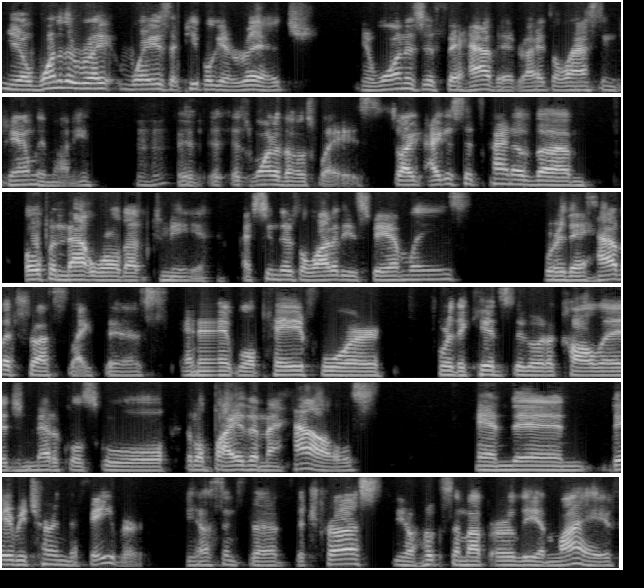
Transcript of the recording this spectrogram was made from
you know, one of the right ways that people get rich, you know, one is if they have it, right, the lasting family money, Mhm. is, is one of those ways. So I, I guess it's kind of um, opened that world up to me. I've seen there's a lot of these families where they have a trust like this, and it will pay for for the kids to go to college and medical school. It'll buy them a house, and then they return the favor. You know, since the the trust you know hooks them up early in life,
